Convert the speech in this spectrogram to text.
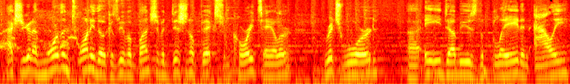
Actually, you're going to have more than 20, though, because we have a bunch of additional picks from Corey Taylor, Rich Ward, uh, AEW's The Blade and Allie,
